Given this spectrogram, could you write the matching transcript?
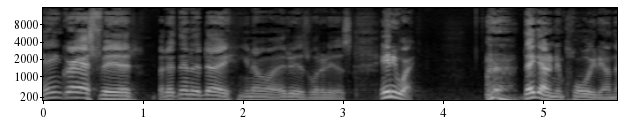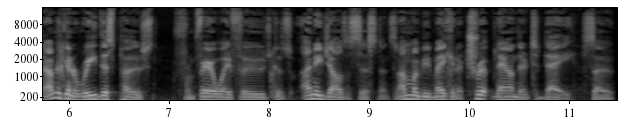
Ain't grass fed, but at the end of the day, you know, it is what it is. Anyway, they got an employee down there. I'm just going to read this post from Fairway Foods because I need y'all's assistance. And I'm going to be making a trip down there today. So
